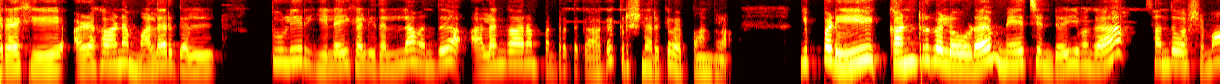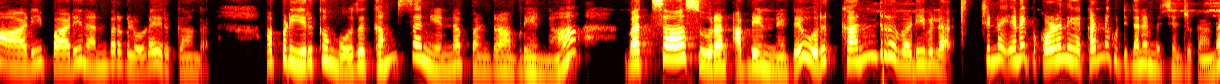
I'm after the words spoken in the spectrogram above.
இறகு, அழகான மலர்கள், துளிர் இலைகள் இதெல்லாம் வந்து அலங்காரம் பண்ணுறதுக்காக கிருஷ்ணருக்கு வைப்பாங்களாம். இப்படி கன்றுகளோட மேய்ச்சிண்டு இவங்க சந்தோஷமா ஆடி, பாடி நண்பர்களோட இருக்காங்க. அப்படி இருக்கும்போது கம்சன் என்ன பண்றான் அப்படின்னா, வத்சாசூரன் அப்படின்னுட்டு ஒரு கன்று வடிவில சின்ன ஏன்னா இப்போ குழந்தைங்க கண்ணுக்குட்டி தானே மிச்சின்னு இருக்காங்க.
